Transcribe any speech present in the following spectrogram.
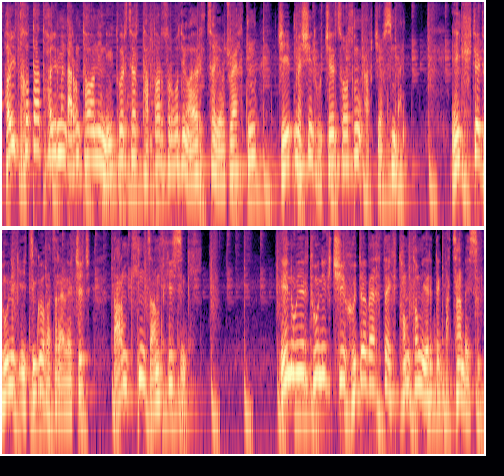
Хоёр дахь удаад 2015 оны 1-р сард 5 дугаар сургуулийн ойролцоо явж байхад нь жип машинд хүчээр суулган авч явсан байна. Ингэхдээ түүнийг эзэнгүй газар аваачиж дарамтлан занал хийсэн гэх. Энэ үеэр түүнийг чи хөдөө байхдаа их том том ярьдаг бацаан байсан.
